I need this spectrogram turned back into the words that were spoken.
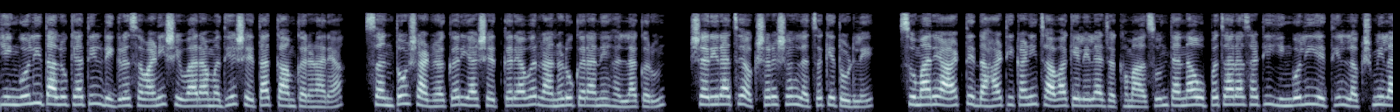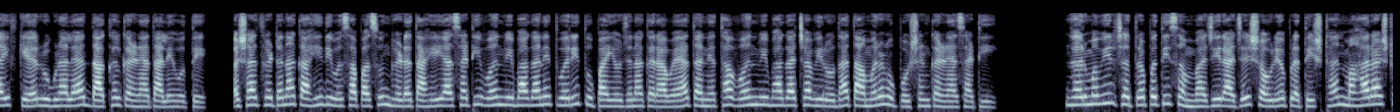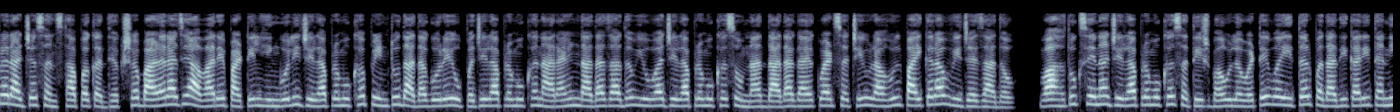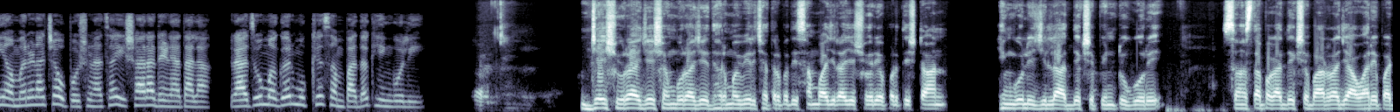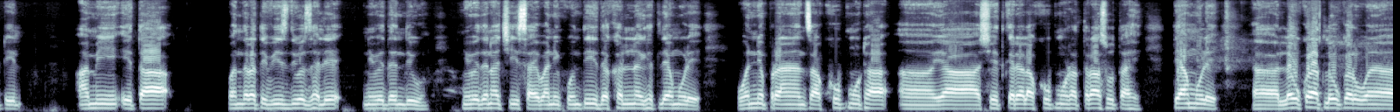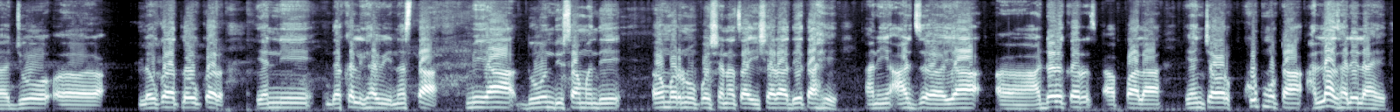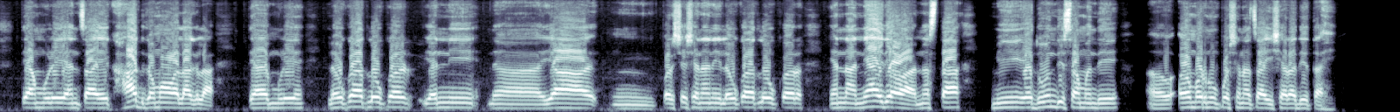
हिंगोली तालुक्यातील डिग्रसवाणी शिवारामध्ये शेतात काम करणाऱ्या संतोष आढळकर या शेतकऱ्यावर रानडुकराने हल्ला करून शरीराचे अक्षरशः लचके तोडले. सुमारे आठ ते दहा ठिकाणी चावा केलेल्या जखमा असून त्यांना उपचारासाठी हिंगोली येथील लक्ष्मी लाईफ केअर रुग्णालयात दाखल करण्यात आले होते. अशाच घटना काही दिवसापासून घडत आहे यासाठी वन विभागाने त्वरित उपाययोजना कराव्यात अन्यथा वन विभागाच्या विरोधात आमरण उपोषण करण्यासाठी. धर्मवीर छत्रपती संभाजीराजे शौर्य प्रतिष्ठान महाराष्ट्र राज्य संस्थापक अध्यक्ष बाळराजे आवारे पाटील हिंगोली जिल्हाप्रमुख पिंटू दादा गोरे उपजिल्हाप्रमुख नारायण दादा जाधव युवा जिल्हाप्रमुख सोमनाथ दादा गायकवाड सचिव राहुल पायकराव विजय जाधव. वाहतूक सेना जिल्हाप्रमुख सतीश भाऊ लवटे व इतर पदाधिकारी त्यांनी अमरणाच्या उपोषणाचा इशारा देण्यात आला. राजू मगर मुख्य संपादक हिंगोली. जय शिवराय जय शंभूराजे धर्मवीर छत्रपती संभाजीराजे शौर्य प्रतिष्ठान हिंगोली जिल्हा अध्यक्ष पिंटू गोरे. संस्थापक अध्यक्ष बाळराजे आव्हारे पाटील आम्ही येता पंधरा ते वीस दिवस झाले निवेदन देऊन निवेदनाची साहेबांनी कोणतीही दखल न घेतल्यामुळे वन्य प्राण्यांचा खूप मोठा या शेतकऱ्याला खूप मोठा त्रास होत आहे. त्यामुळे लवकरात लवकर व जो लवकरात लवकर यांनी दखल घ्यावी नसता मी या दोन दिवसामध्ये अमरण उपोषणाचा इशारा देत आहे. आणि आज या आढळकर आडळकर आप्पाला यांच्यावर खूप मोठा हल्ला झालेला आहे. त्यामुळे यांचा एक हात गमावा लागला. त्यामुळे लवकरात लवकर यांनी या प्रशासनाने लवकरात लवकर यांना न्याय द्यावा. नसता मी या दोन दिवसामध्ये अमरण उपोषणाचा इशारा देत आहे.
